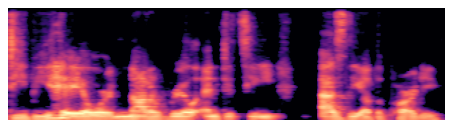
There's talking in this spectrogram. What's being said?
dba or not a real entity as the other party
